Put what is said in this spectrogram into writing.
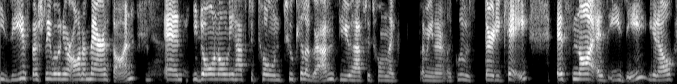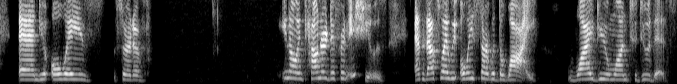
easy especially when you're on a marathon Yeah. and you don't only have to tone two kilograms you have to tone like i mean uh, like lose 30k it's not as easy you know and you always sort of you know encounter different issues. And that's why we always start with the why why do you want to do this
